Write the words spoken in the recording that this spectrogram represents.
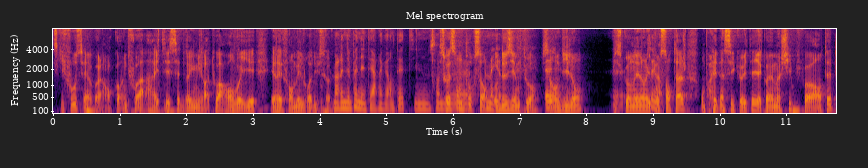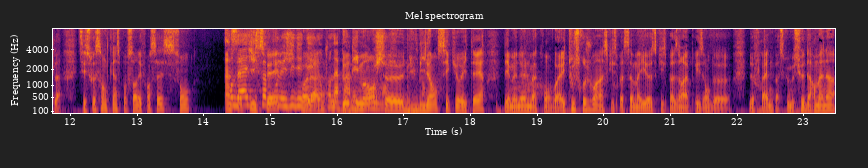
Ce qu'il faut, c'est, voilà, encore une fois, arrêter cette vague migratoire, renvoyer et réformer le droit du sol. Marine Le Pen était arrivée en tête, il me semble. 60% au deuxième tour, ça en dit long puisqu'on est dans les pourcentages. On parlait d'insécurité, il y a quand même un chiffre qu'il faut avoir en tête là. C'est 75% des Français sont insatisfaits voilà, dont on a de dimanche euh, du bilan sécuritaire d'Emmanuel Macron. Voilà, et tout se rejoint, hein, ce qui se passe à Mayotte, ce qui se passe dans la prison de, de Fresnes, parce que M. Darmanin,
